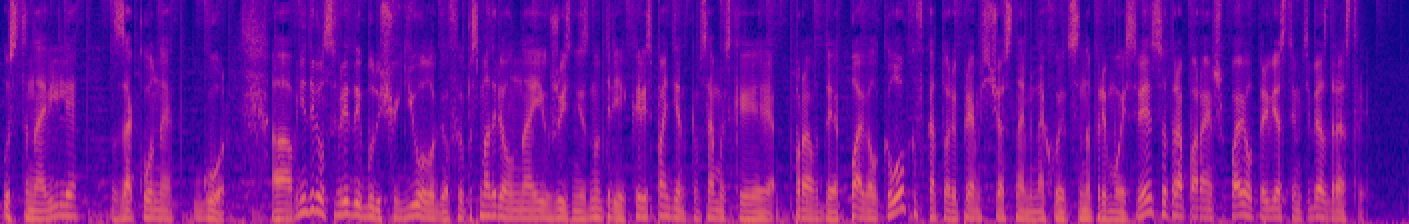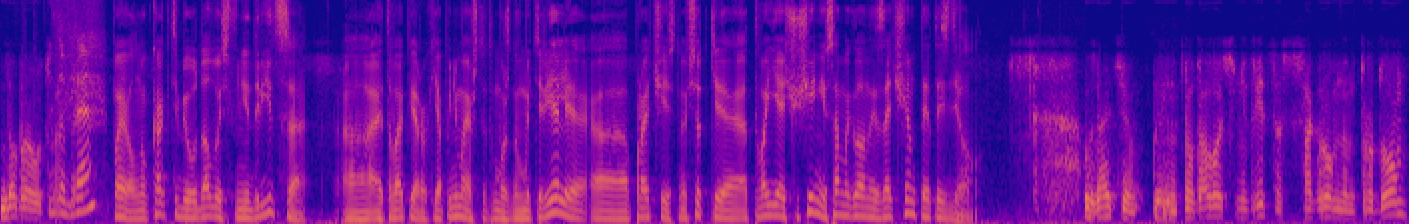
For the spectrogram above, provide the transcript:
установили законы гор. А, Внедрился в ряды будущих геологов и посмотрел на их жизнь изнутри корреспондент «Комсомольской правды» Павел Клоков, который прямо сейчас с нами находится на прямой связи с утра пораньше. Павел, приветствуем тебя, здравствуй. Доброе утро. Доброе. Павел, ну как тебе удалось внедриться? А, Это, во-первых, я понимаю, что это можно в материале а, прочесть, но все-таки твои ощущения и, самое главное, зачем ты это сделал? Вы знаете, удалось внедриться с огромным трудом,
